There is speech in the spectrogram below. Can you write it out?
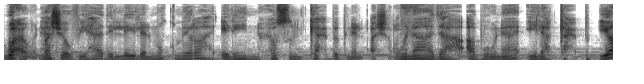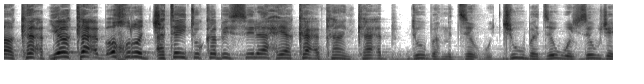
وعونة. مشوا في هذه الليلة المقمرة إلين حصن كعب بن الأشرف. ونادى أبو نائلة كعب. يا كعب! يا كعب أخرج! أتيتك بالسلاح يا كعب! كان كعب دوبه متزوج. دوبة تزوج زوجة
